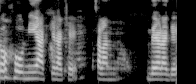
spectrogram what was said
তো নিয়ে আটকে রাখে, চালান দেওয়ার আগে।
